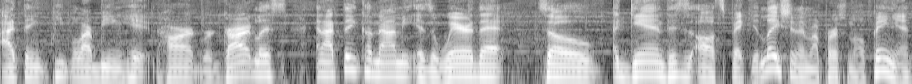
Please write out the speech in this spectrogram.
I think people are being hit hard regardless. And I think Konami is aware of that. So again, this is all speculation in my personal opinion,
